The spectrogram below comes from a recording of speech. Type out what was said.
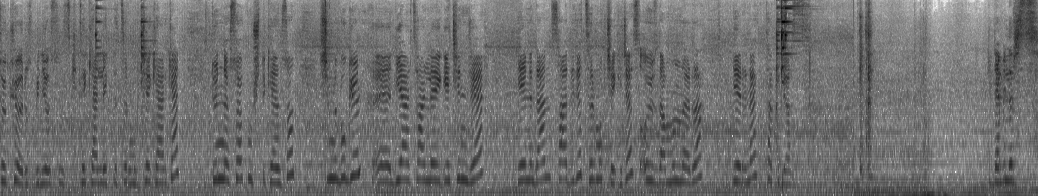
söküyoruz biliyorsunuz ki tekerlekli tırmık çekerken. Dün de sökmüştük en son. Şimdi bugün e, diğer tarlaya geçince yeniden sadece tırmık çekeceğiz. O yüzden bunları da yerine takacağız. Gidebiliriz.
